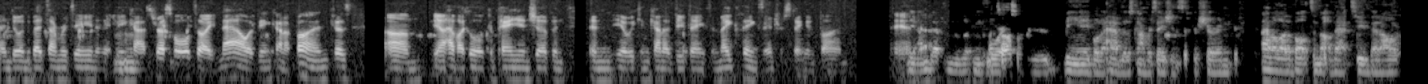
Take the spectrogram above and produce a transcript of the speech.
and doing the bedtime routine and it being Mhm. kind of stressful to like now it being kind of fun because um, you know, have like a little companionship and and you know we can kind of do things and make things interesting and fun. And yeah, I'm definitely looking forward awesome. to being able to have those conversations for sure. And I have a lot of thoughts about that too that I'll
